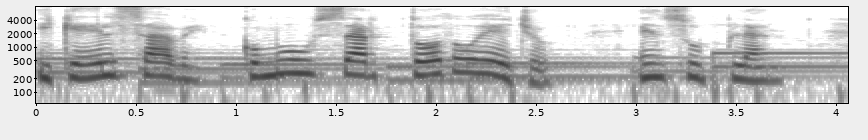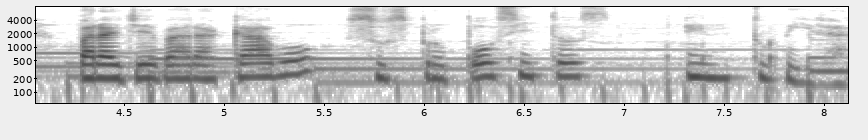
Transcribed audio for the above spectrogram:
y que Él sabe cómo usar todo ello en su plan para llevar a cabo sus propósitos en tu vida.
